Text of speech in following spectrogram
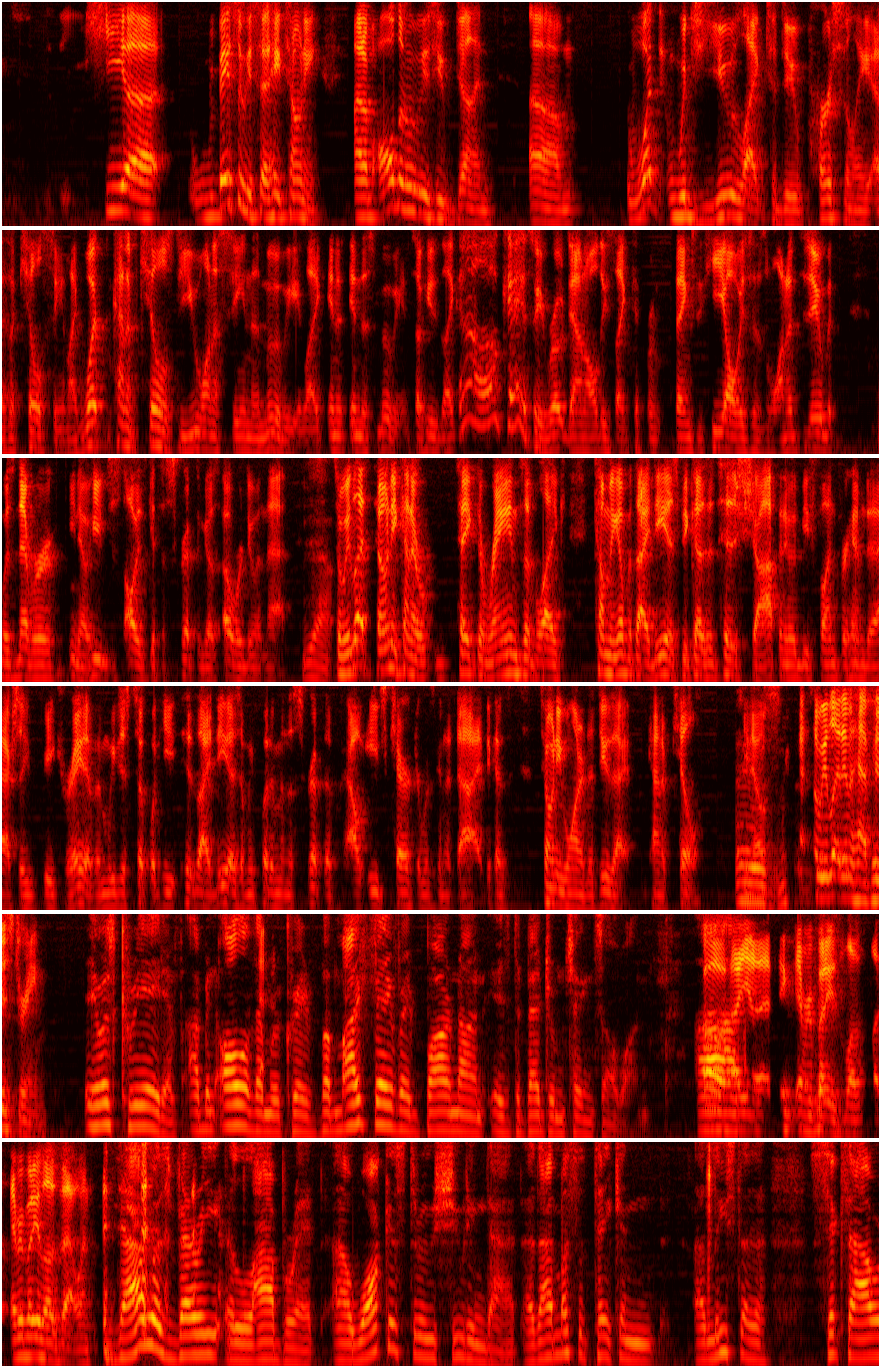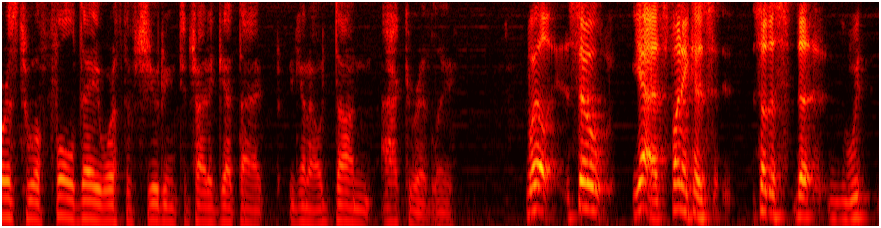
he uh, we basically said, hey Tony, out of all the movies you've done, um, what would you like to do personally as a kill scene? Like, what kind of kills do you want to see in the movie, like in, in this movie? And so he's like, oh, okay. So he wrote down all these like different things that he always has wanted to do, but was never, you know, he just always gets a script and goes, oh, we're doing that. Yeah. So we let Tony kind of take the reins of like coming up with ideas because it's his shop and it would be fun for him to actually be creative. And we just took what he his ideas and we put them in the script of how each character was going to die because Tony wanted to do that kind of kill. You know, was so we let him have his dream. it was creative. I mean, all of them were creative, but my favorite, bar none, is the bedroom chainsaw one. Oh Uh, yeah, I think everybody's love. Everybody loves that one. that was very elaborate. Uh, walk us through shooting that. Uh, that must have taken at least a six hours to a full day worth of shooting to try to get that, you know, done accurately. Well, so yeah, it's funny because so this the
